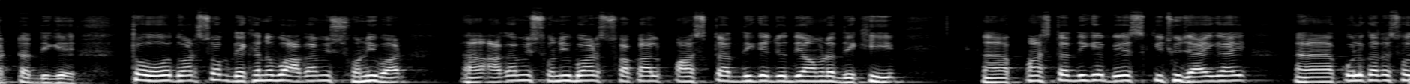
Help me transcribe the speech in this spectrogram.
আটটার দিকে। তো দর্শক, দেখে নেব আগামী শনিবার আগামী শনিবার সকাল পাঁচটার দিকে যদি আমরা দেখি পাঁচটার দিকে বেশ কিছু জায়গায় কলকাতা সহ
